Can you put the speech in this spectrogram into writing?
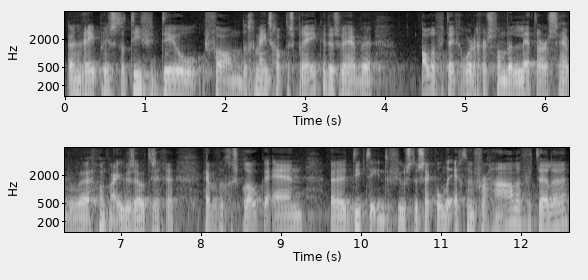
een representatief deel van de gemeenschap te spreken. Dus we hebben alle vertegenwoordigers van de letters hebben we, om maar even zo te zeggen, hebben we gesproken en uh, diepte-interviews. Dus zij konden echt hun verhalen vertellen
